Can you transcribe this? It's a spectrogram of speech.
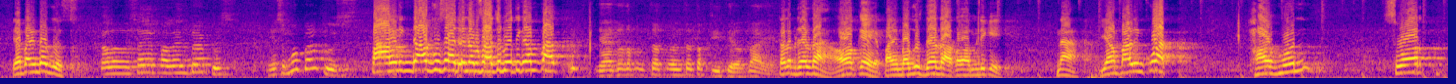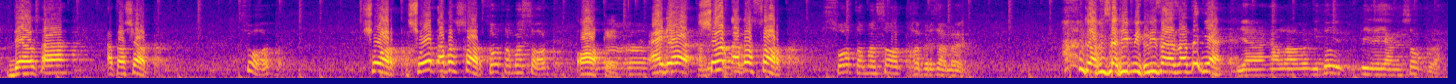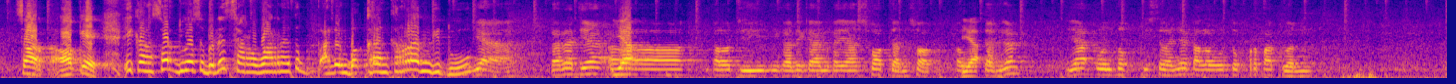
yang paling bagus kalau saya paling bagus, ya semua bagus. paling bagus ada nomor satu dua tiga empat Ya tetap tetap, tetap di delta ya. Tetap Delta. Oke, paling bagus Delta kalau memiliki. Nah, yang paling kuat Half Moon, Sword, Delta atau Short? Short, Short, short apa short? short sama short. Oke. sama- Eh dia hampir short sama. atau short? Short sama short hampir sama. Gak bisa dipilih salah satunya. Ya kalau itu pilih yang short lah. Short. Oke. Ikan short juga sebenarnya secara warna itu ada yang keren-keren gitu. Ya, karena dia Ya. eh, kalau di ikan-ikan kayak short dan short, kalau Ya. saya bilang ya untuk istilahnya kalau untuk perpaduan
